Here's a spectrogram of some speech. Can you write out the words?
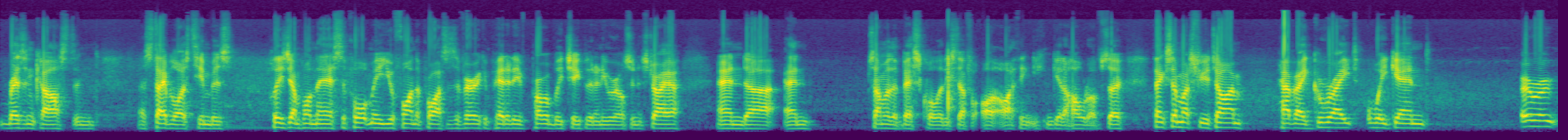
resin cast and uh, stabilized timbers. Please jump on there, support me. You'll find the prices are very competitive, probably cheaper than anywhere else in Australia, and uh, and some of the best quality stuff I, I think you can get a hold of. So thanks so much for your time. Have a great weekend. Uru.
